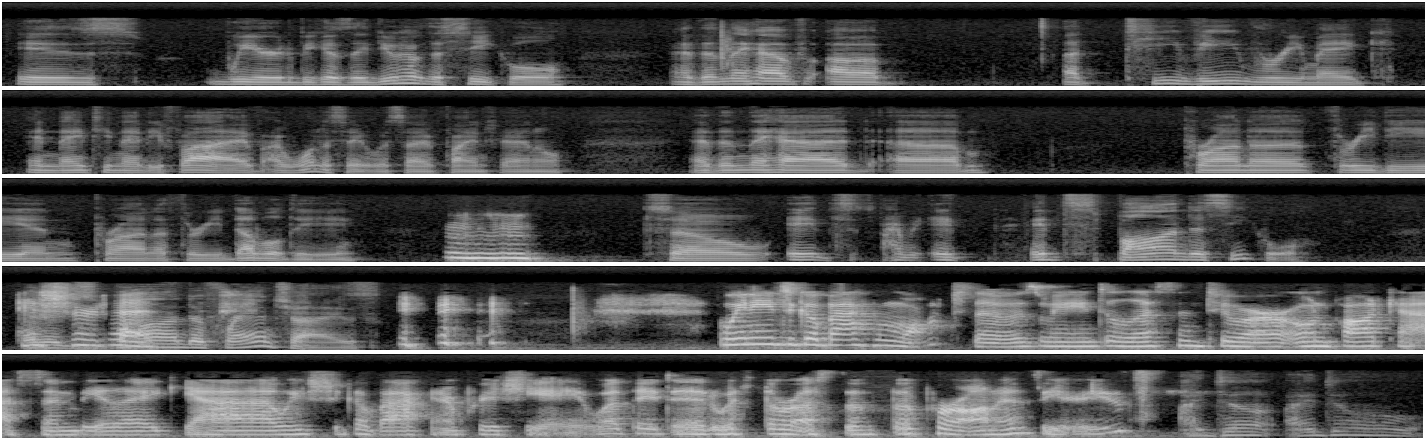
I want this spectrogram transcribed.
is weird because they do have the sequel, and then they have a a TV remake in 1995. I want to say it was Sci-Fi Channel, and then they had um, Piranha 3D and Piranha 3 Double D. hmm So it's I mean it it spawned a sequel. It sure it did. spawned a franchise. We need to go back and watch those. We need to listen to our own podcasts and be like, yeah, we should go back and appreciate what they did with the rest of the Piranha series. I don't I don't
